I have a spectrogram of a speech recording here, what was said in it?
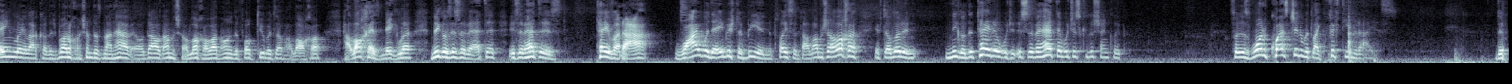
Ein Leila Kadosh Baruch Hashem does not have El Dal Dam Shalacha Avad only the four cubits of Halacha. Halacha is Nigla. Nigla is Isavetet. Isavetet is Tevara. Why would the Abish be in the place of Dalam Shalacha if they're learning Nigla the Teda, which is Isavetet, which is Kedusha and Klip? So there's one question with like 15 rayas. The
